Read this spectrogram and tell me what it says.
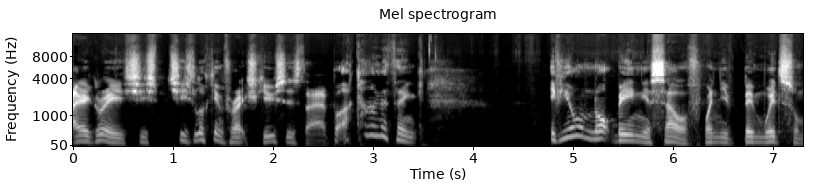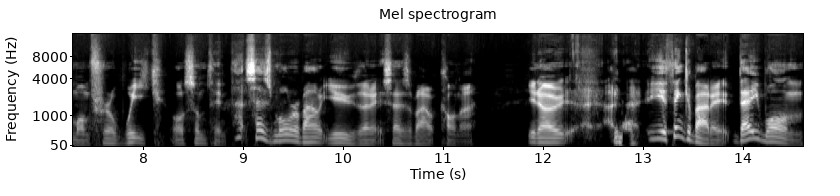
I agree. She's she's looking for excuses there, but I kind of think if you're not being yourself when you've been with someone for a week or something, that says more about you than it says about Connor. You know, eh, eh, yeah. Eh, you think about it. Day one,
